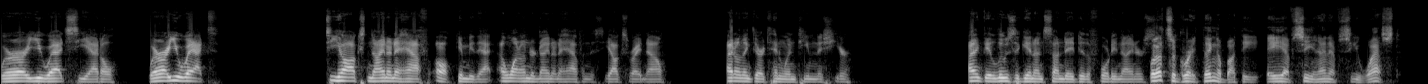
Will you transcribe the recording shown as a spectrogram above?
Where are you at, Seattle? Where are you at? Seahawks nine and a half. Oh, give me that. I want under nine and a half in the Seahawks right now. I don't think they're a ten win team this year. I think they lose again on Sunday to the 49ers. Well, that's a great thing about the AFC and NFC West.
